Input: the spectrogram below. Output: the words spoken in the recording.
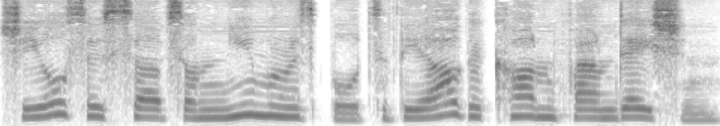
She also serves on numerous boards of the Aga Khan Foundation.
